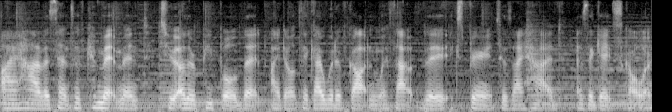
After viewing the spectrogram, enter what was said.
I have a sense of commitment to other people that I don't think I would have gotten without the experiences I had as a Gates Scholar.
